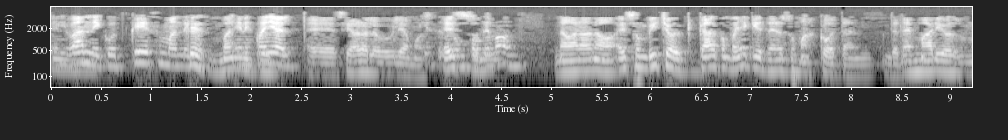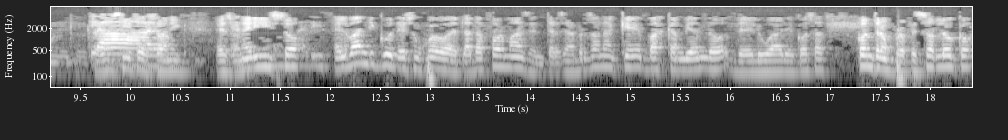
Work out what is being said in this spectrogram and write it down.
El Bandicoot, ¿qué es un Bandicoot? ¿Qué es? En Bandicoot. español. Eh, sí, ahora lo googleamos. ¿Qué es, un Pokémon? No, no, no. Es un bicho que cada compañía quiere tener su mascota. ¿Entendés? Mario es un Claro. ratoncito, Sonic es un erizo. El Bandicoot es un juego de plataformas en tercera persona que vas cambiando de lugar y cosas contra un profesor loco.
